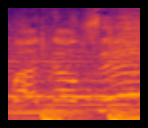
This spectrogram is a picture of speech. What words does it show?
para causar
